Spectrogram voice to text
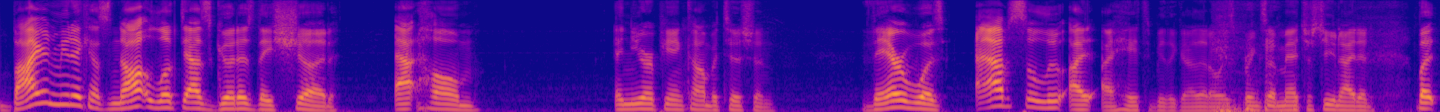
Bayern Munich has not looked as good as they should at home in European competition. There was absolute. I, I hate to be the guy that always brings up Manchester United, but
